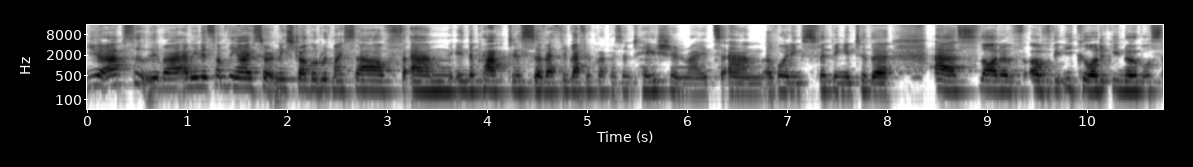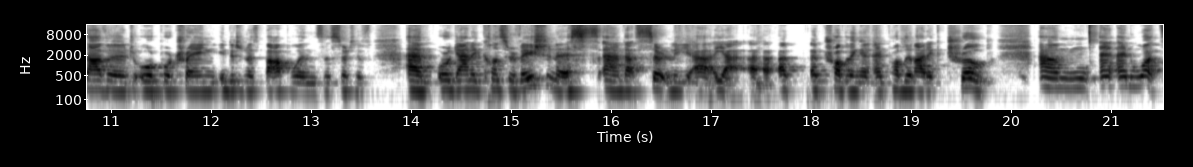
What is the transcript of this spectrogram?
you're absolutely right. I mean, it's something I certainly struggled with myself um, in the practice of ethnographic representation, right? Um, avoiding slipping into the uh, slot of, of the ecologically noble savage or portraying indigenous Papuans as sort of um, organic conservationists. And that's certainly, uh, yeah, a, a, a, troubling and problematic trope. Um, and, and, what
